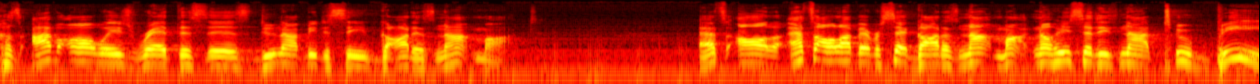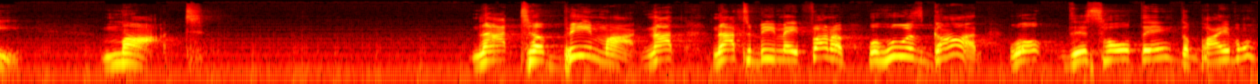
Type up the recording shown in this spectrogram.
Because I've always read this is do not be deceived, God is not mocked. That's all, that's all I've ever said. God is not mocked. No, he said he's not to be mocked. Not to be mocked, not, not to be made fun of. Well, who is God? Well, this whole thing, the Bible,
